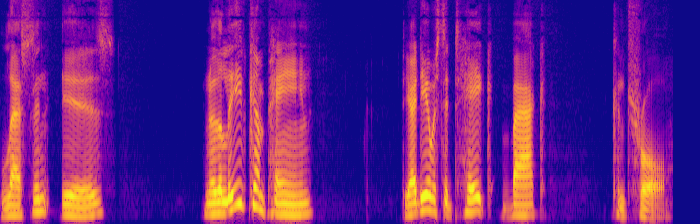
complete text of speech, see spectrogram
lesson is you know, the leave campaign, the idea was to take back control.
